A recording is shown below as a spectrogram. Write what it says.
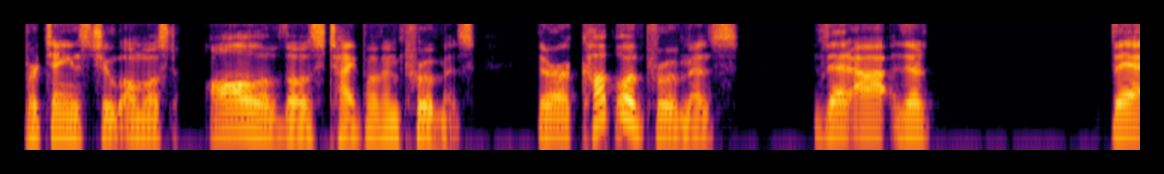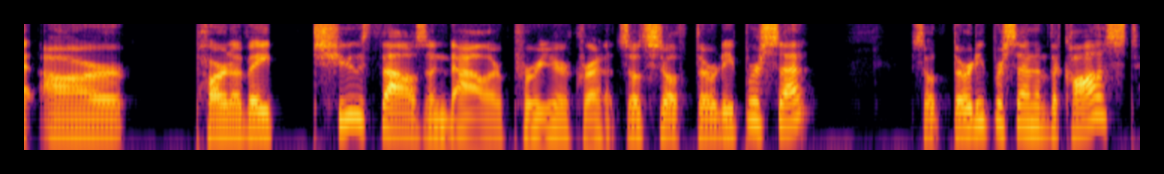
pertains to almost all of those type of improvements. There are a couple improvements that are that that are part of a two thousand dollar per year credit. So it's still thirty percent. So thirty percent of the cost,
